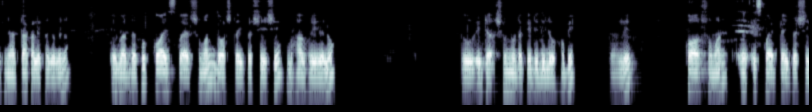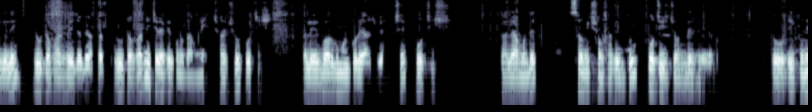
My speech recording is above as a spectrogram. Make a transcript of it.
এখানে আর টাকা লেখা যাবে না। এবার দেখো ক স্কোয়ার সমান দশ টাইপের শেষে ভাগ হয়ে গেল। তো এটা শূন্যটা কেটে দিলেও হবে। তাহলে ক সমান স্কোয়ার টাইপ আসে গেলে রুট ওভার হয়ে যাবে, অর্থাৎ রুট ওভার নিচের একের কোনো দাম নেই, ছয়শো পঁচিশ। তাহলে এর বর্গমূল করে আসবে হচ্ছে পঁচিশ। তাহলে আমাদের শ্রমিক সংখ্যা কিন্তু পঁচিশ জন বের হয়ে গেল। তো এখানে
